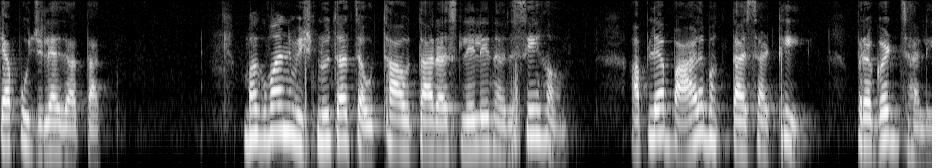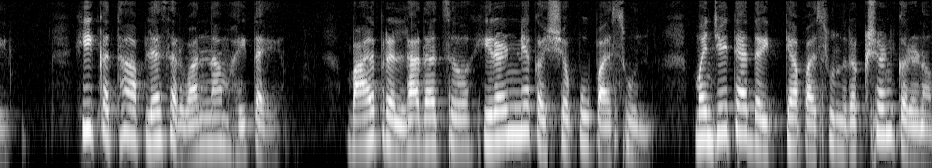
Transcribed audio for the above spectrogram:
त्या पूजल्या जातात. भगवान विष्णूचा चौथा अवतार असलेले नरसिंह आपल्या बाळभक्तासाठी प्रगट झाले. ही कथा आपल्या सर्वांना माहीत आहे. बाळ प्रल्हादाचं हिरण्य कश्यपूपासून म्हणजे त्या दैत्यापासून रक्षण करणं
